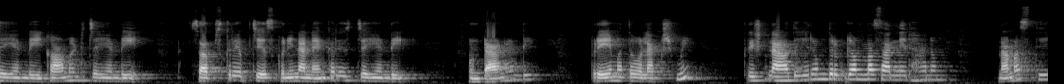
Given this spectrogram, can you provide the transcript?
చేయండి కామెంట్ చేయండి సబ్స్క్రైబ్ చేసుకుని నన్ను ఎంకరేజ్ చేయండి. ఉంటానండి. ప్రేమతో లక్ష్మి కృష్ణాతీరం దుర్గమ్మ సన్నిధానం. నమస్తే.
